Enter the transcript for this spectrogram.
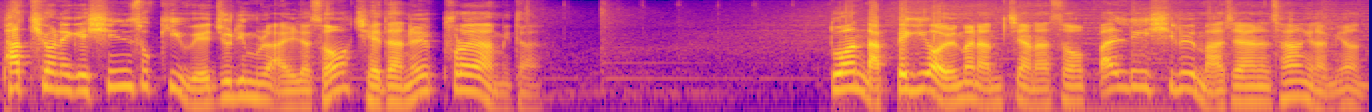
파티원에게 신속히 외줄임을 알려서 재단을 풀어야 합니다. 또한 납배기가 얼마 남지 않아서 빨리 실을 맞아야 하는 상황이라면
